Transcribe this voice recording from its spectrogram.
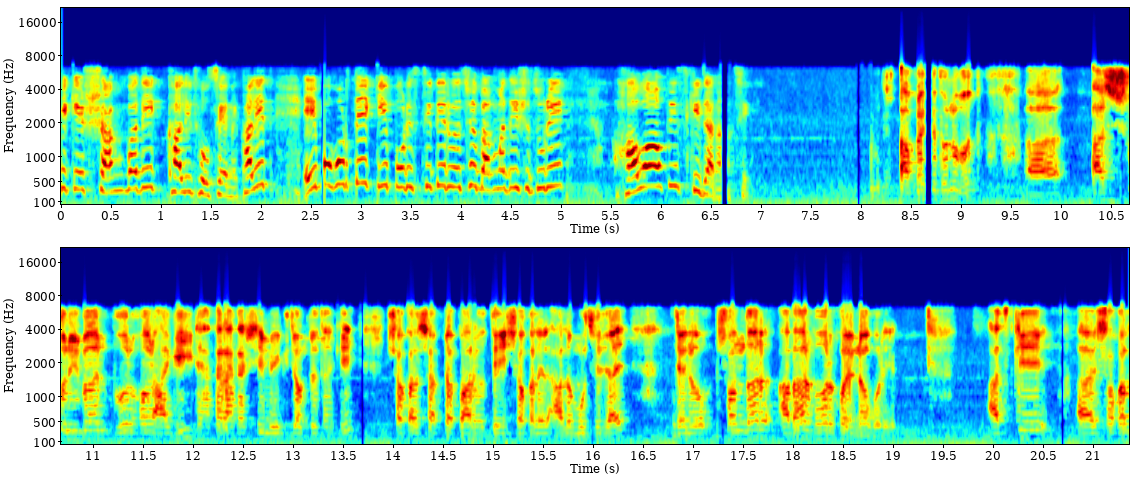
থেকে সাংবাদিক খালিদ হোসেন। খালিদ, এই মুহূর্তে কি পরিস্থিতি রয়েছে বাংলাদেশ জুড়ে? হাওয়া অফিস কি জানাচ্ছে? আপনাকে ধন্যবাদ। আজ শনিবার ভোর হওয়ার আগেই ঢাকার আকাশে মেঘ জমতে থাকে। সকাল সাতটা পার হতেই সকালের আলো মুছে যায়, যেন সন্ধ্যার আধার ভর করে নগরে। আজকে সকাল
